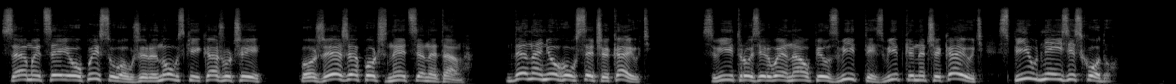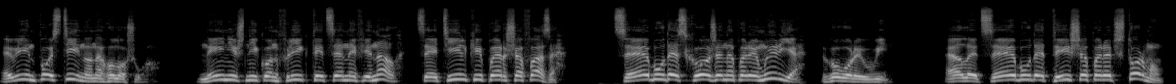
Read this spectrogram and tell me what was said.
Саме це й описував Жириновський, кажучи, пожежа почнеться не там, де на нього все чекають. Світ розірве навпіл звідти, звідки не чекають, з півдня і зі сходу. Він постійно наголошував. Нинішні конфлікти це не фінал, це тільки перша фаза. Це буде схоже на перемир'я, говорив він. Але це буде тиша перед штормом.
